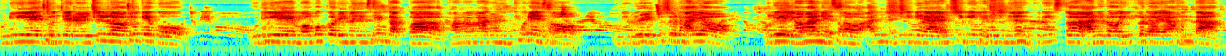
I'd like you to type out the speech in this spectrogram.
우리의 존재를 찔러 쪼개고 우리의 머뭇거리는 생각과 방황하는 혼에서 우리를 구슬하여 우리의 영 안에서 안식의 안식이 되시는 그리스도 안으로 이끌어야 한다.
